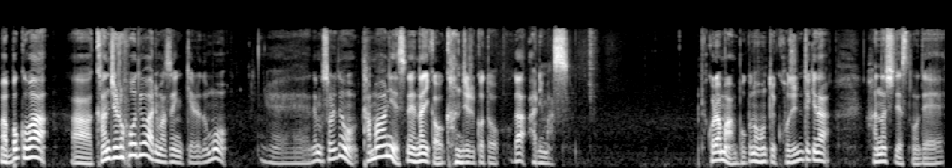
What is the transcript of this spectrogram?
まあ、僕はあ感じる方ではありませんけれども、えー、でもそれでもたまにですね何かを感じることがあります。これはまあ僕の本当に個人的な話ですので、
